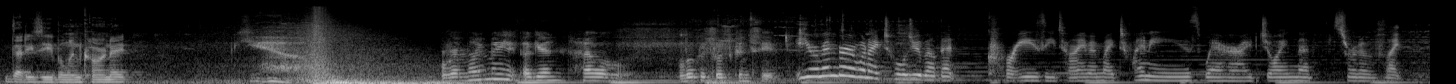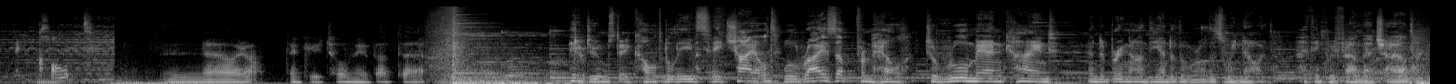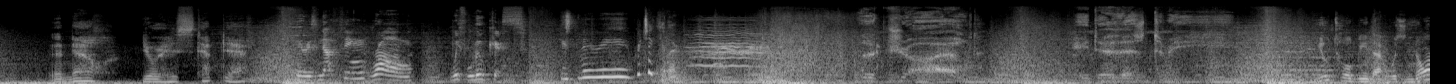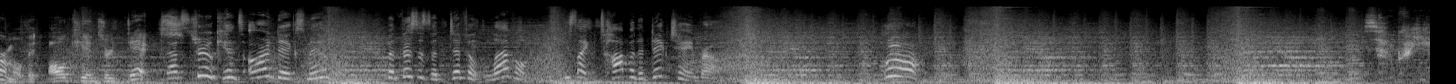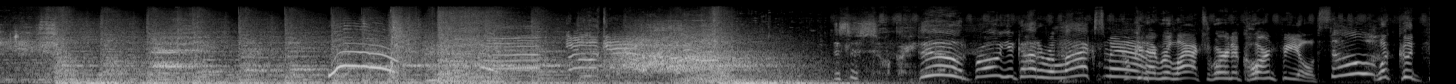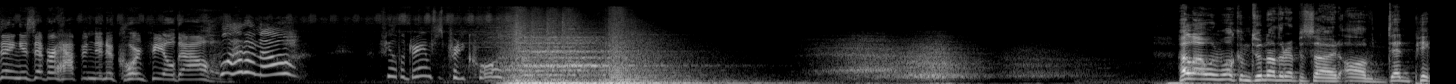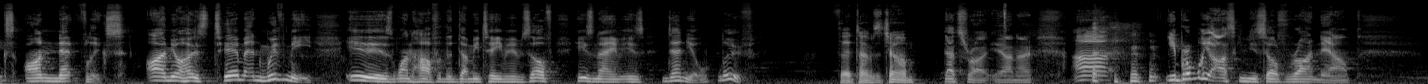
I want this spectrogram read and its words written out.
That he's evil incarnate. yeah. Remind me again how Lucas was conceived? You remember when I told you about that crazy time in my 20s where I joined that sort of like cult? No, I don't think you told me about that. A doomsday cult believes a child will rise up from hell to rule mankind and to bring on the end of the world as we know it. I think we found that child. And now you're his stepdad. There is nothing wrong with Lucas. He's very particular. The child. He did this to me. You told me that was normal, that all kids are dicks. That's true, kids are dicks, man. But this is a different level. He's like top of the dick chain, bro. So creative. This is so great. Bro, you gotta relax, man. How can I relax? We're in a cornfield. So? What good thing has ever happened in a cornfield, Al? Well, I don't know. Field of Dreams is pretty cool. Hello and welcome to another episode of Dead Picks on Netflix. I'm your host Tim, and with me is one half of the dummy team himself. His name is Daniel Loof. Third time's the charm. That's right, yeah, I know. Uh, you're probably asking yourself right now,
